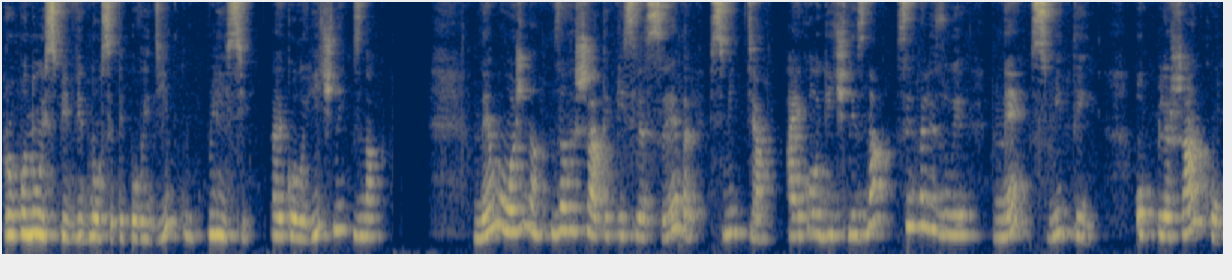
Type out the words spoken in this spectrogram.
Пропоную співвідносити поведінку в лісі та екологічний знак. Не можна залишати після себе сміття, а екологічний знак сигналізує не сміти. Об пляшанку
